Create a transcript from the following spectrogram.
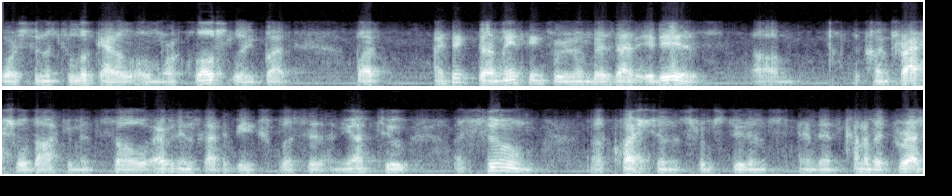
for students to look at a little more closely. But, but I think the main thing to remember is that it is um, a contractual document, so everything's got to be explicit, and you have to assume uh, questions from students and then kind of address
